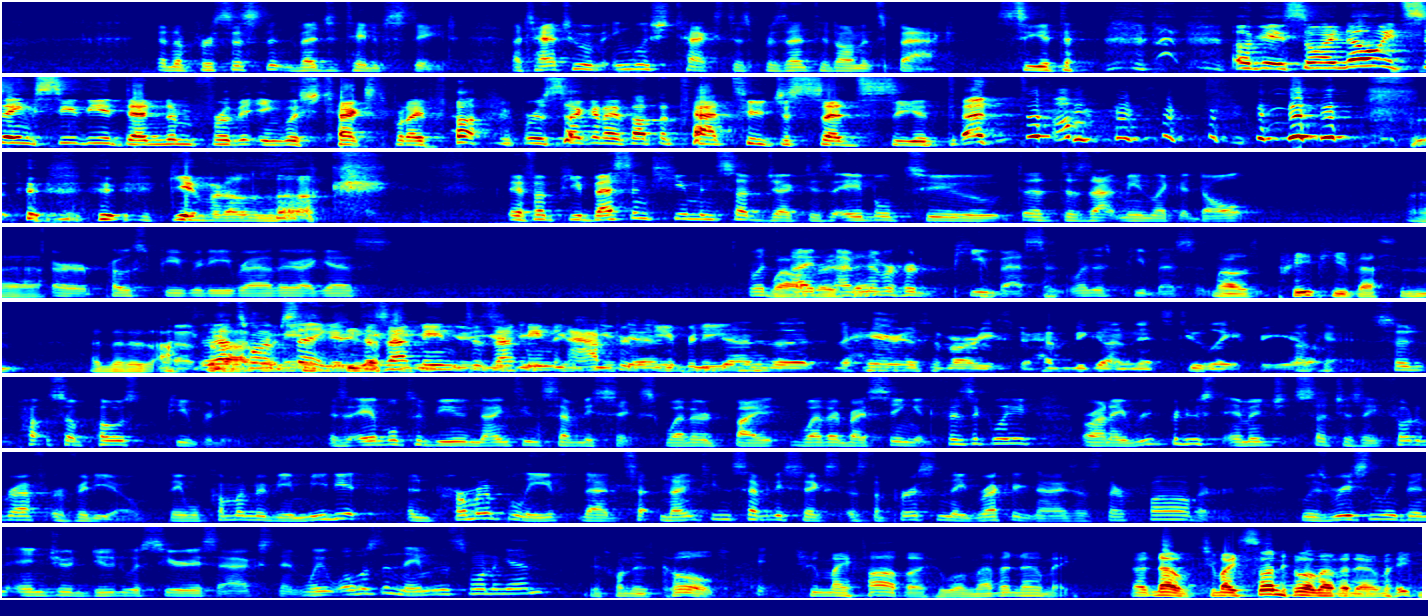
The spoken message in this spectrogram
In a persistent vegetative state. A tattoo of English text is presented on its back. See it. okay, so I know it's saying see the addendum for the English text, but I thought for a second I thought the tattoo just said see addendum. Give it a look. If a pubescent human subject is able to, d- does that mean like adult Uh, or post puberty rather? I guess. What, Well, I've, I've it. never heard pubescent. What is pubescent? well, it's prepubescent, and then there's after That's that, what I'm it's saying. pubescent. Does that mean- You- does that mean you- after you've done, puberty? You've done the the hairs have already st- have begun. and It's too late for you. Okay, so so post puberty is able to view 1976 whether by whether by seeing it physically or on a reproduced image such as a photograph or video. They will come under the immediate and permanent belief that 1976 is the person they recognize as their father, who has recently been injured due to a serious accident. Wait, what was the name of this one again? This one is called "To My Father, Who Will Never Know Me." Uh, no, to my son, who will never know me.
